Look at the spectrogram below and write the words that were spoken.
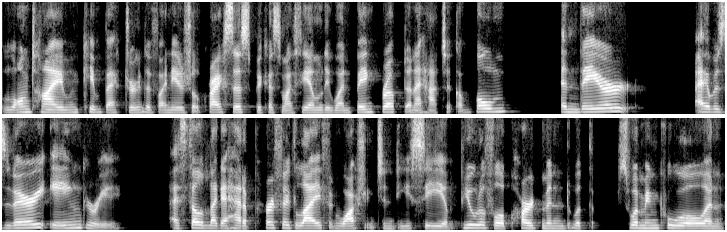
a long time, came back during the financial crisis because my family went bankrupt and I had to come home. And there I was very angry I felt like I had a perfect life in Washington, D.C., a beautiful apartment with a swimming pool. And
